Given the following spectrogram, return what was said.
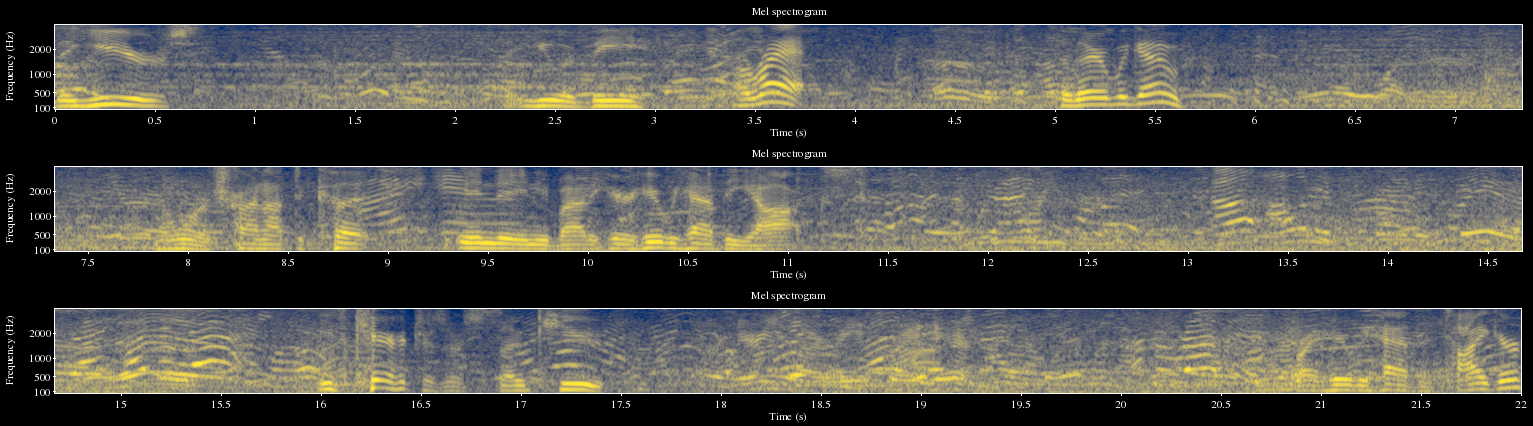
the years that you would be a rat. So there we go. I want to try not to cut into anybody here. Here we have the ox. These characters are so cute. Right here we have the tiger.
